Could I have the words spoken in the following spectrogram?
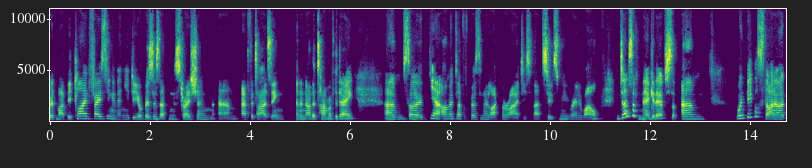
bit might be client facing and then you do your business administration um, advertising and another time of the day. Um, so yeah i'm a type of person who like variety so that suits me really well. In terms of negatives um, when people start out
